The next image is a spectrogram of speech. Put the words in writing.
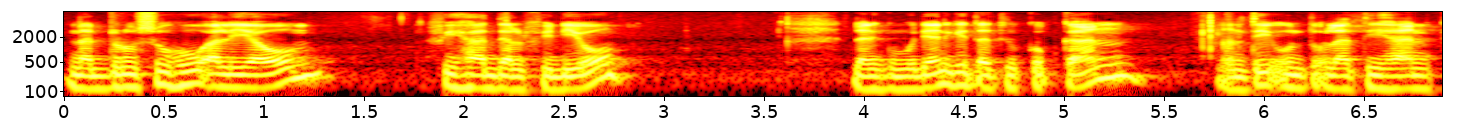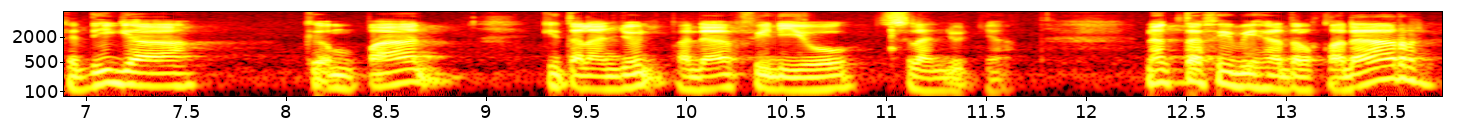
nadrusuhu al-yaum fi hadal video. Dan kemudian kita cukupkan nanti untuk latihan ketiga keempat kita lanjut pada video selanjutnya. Naktafi bihadal qadar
